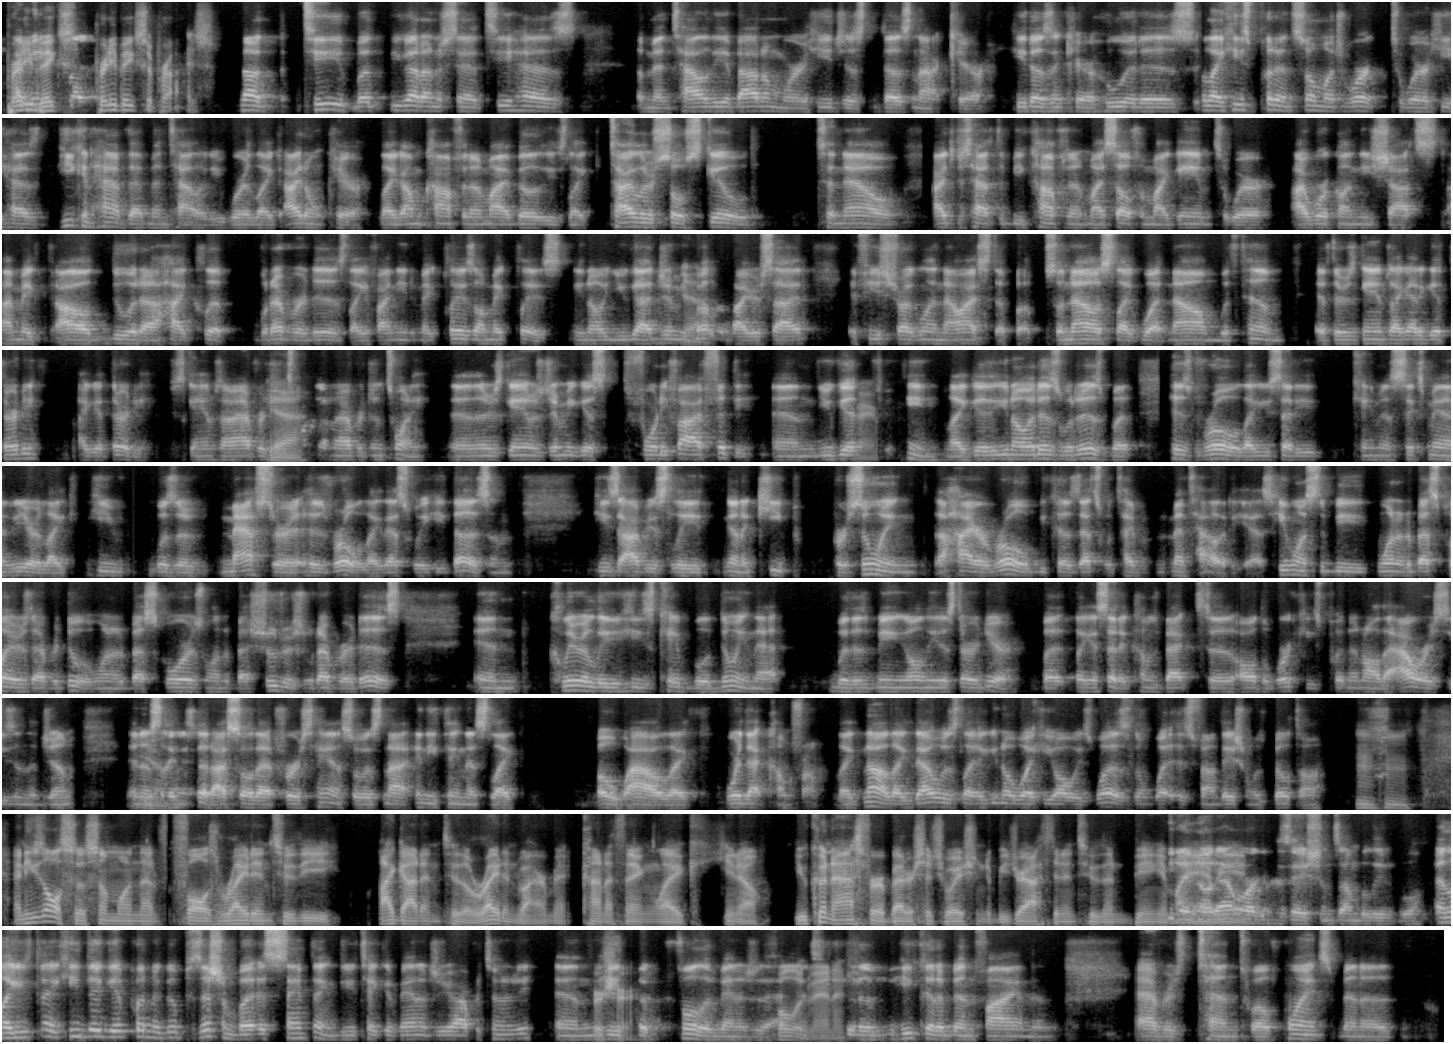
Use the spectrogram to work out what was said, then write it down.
pretty I mean, big, like, pretty big surprise. No, T, but you got to understand, T has a mentality about him where he just does not care. He doesn't care who it is. Like he's put in so much work to where he has he can have that mentality where like I don't care. Like I'm confident in my abilities. Like Tyler's so skilled to now I just have to be confident myself in my game to where I work on these shots. I make I'll do it at a high clip, whatever it is. Like if I need to make plays, I'll make plays. You know, you got Jimmy yeah. Butler by your side. If he's struggling, now I step up. So now it's like what? Now I'm with him If there's games I got to get 30, I get 30. There's games I'm averaging Yeah. 20, I'm averaging 20. And there's games Jimmy gets 45, 50, and you get Right. 15. Like, uh, you know, it is what it is. But his role, like you said, he came in six man of the year. Like, he was a master at his role. Like, that's what he does. And he's obviously going to keep pursuing the higher role because that's what type of mentality he has. He wants to be one of the best players to ever do it, one of the best scorers, one of the best shooters, whatever it is. And clearly he's capable of doing that with his being only his third year. But like I said, it comes back to all the work he's put in, all the hours he's in the gym. And it's like I said, I saw that firsthand. So it's not anything that's like, oh wow, like where'd that come from? Like, no, like that was like, you know what he always was and what his foundation was built on. hmm And he's also someone that falls right into the I got into the right environment kind of thing. Like, you know, you couldn't ask for a better situation to be drafted into than being in Miami. that organization's unbelievable. And like you think he did get put in a good position, but it's the same thing. Do you take advantage of your opportunity? And For he sure. took full advantage of that. Full advantage. He could, have, he could have been fine and averaged 10, 12 points, been a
